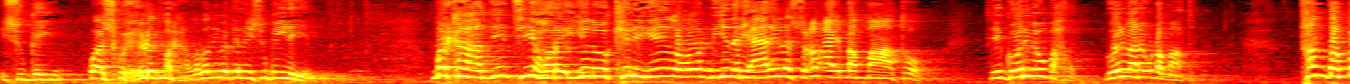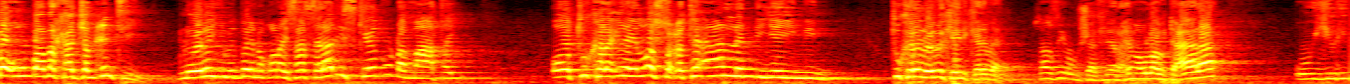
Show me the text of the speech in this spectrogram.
isugeyn waa isku xidhid marka labadiiba dee la isu geynaya marka haddii tii hore iyadoo keligeedahoo niyadani aanay la socon ay dhammaato. Dee gooni u baxday. Gooni baanay u dhammaatay tan dambe uunbaa markaa jamcintii loola yimid bay noqonaysaa salaad iskeed u dhammaatay oo tu kale inay la socoto aan la niyeynin tu kale looma keeni karaba saasuu imaam shaafici raximah llahu tacaala uu yidhi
